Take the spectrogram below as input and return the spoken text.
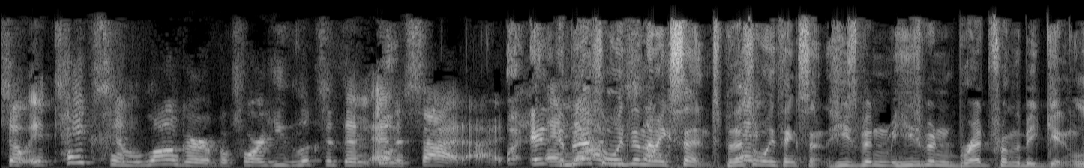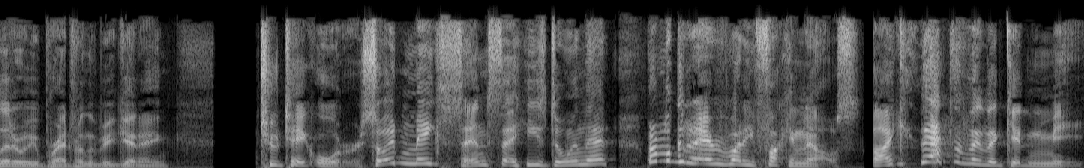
So it takes him longer before he looks at them and a side eye. Well, And, and that's the only thing that makes sense. But that's the and- only thing sense. He's been he's been bred from the beginning, literally bred from the beginning, to take orders. So it makes sense that he's doing that. But I'm looking at everybody fucking else. Like that's the thing that's getting me.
